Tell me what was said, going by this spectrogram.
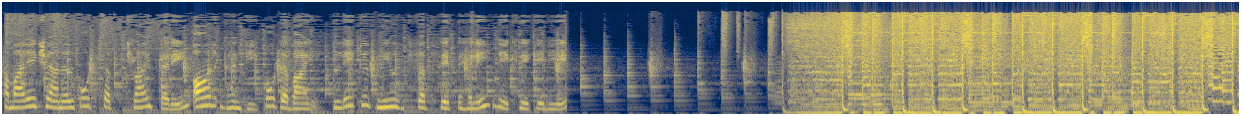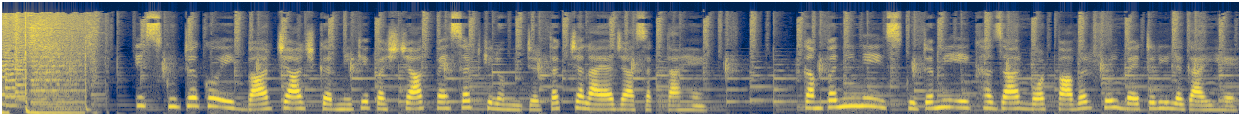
हमारे चैनल को सब्सक्राइब करें और घंटी को दबाएँ। लेटेस्ट न्यूज़ सबसे पहले देखने के लिए। इस स्कूटर को एक बार चार्ज करने के पश्चात पैंसठ किलोमीटर तक चलाया जा सकता है। कंपनी ने इस स्कूटर में 1000 वॉट पावरफुल बैटरी लगाई है,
